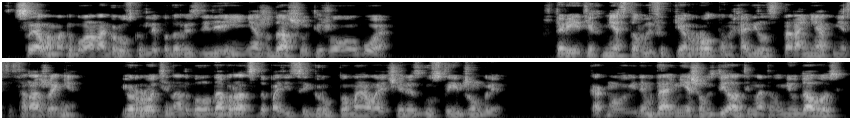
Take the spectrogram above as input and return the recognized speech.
В целом, это была нагрузка для подразделения, не ожидавшего тяжелого боя. В-третьих, место высадки роты находилось в стороне от места сражения, и роте надо было добраться до позиции группы Мэллоя через густые джунгли. Как мы увидим, в дальнейшем сделать им этого не удалось,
